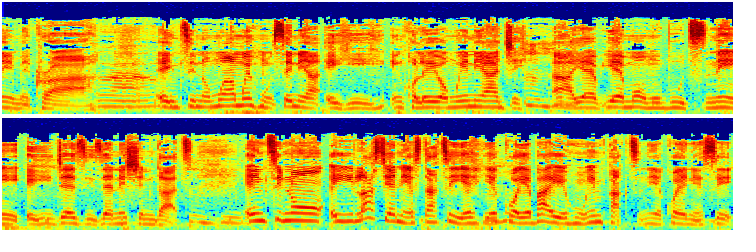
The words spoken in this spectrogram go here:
wasɛm me koraa Wow. nti no mo amo ehu sɛnea eyi nkɔlɛ yi ɔmo ani agye Mhm. a yɛ yɛ ma ɔmo boots ne eyi jerseys ɛne shin guards Mhm. nti no eyi last year ne yɛ start yɛ yɛkɔ yɛ ba yɛ hu impact ne yɛkɔ yɛ ne yɛ se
